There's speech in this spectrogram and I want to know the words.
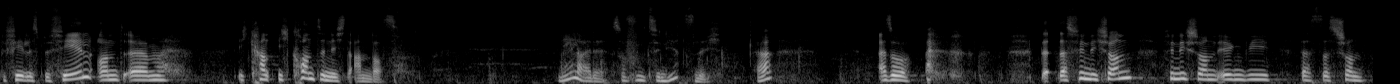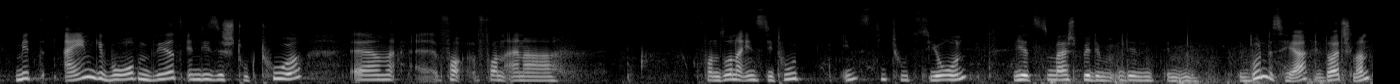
Befehl ist Befehl und ähm, ich, kann, ich konnte nicht anders. Nee, Leute, so funktioniert es nicht. Ja? Also, das finde ich, schon, find ich schon irgendwie, dass das schon mit eingewoben wird in diese Struktur ähm, von, von, einer, von so einer Institut, Institution, wie jetzt zum Beispiel dem, dem, dem, dem Bundesheer in Deutschland,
